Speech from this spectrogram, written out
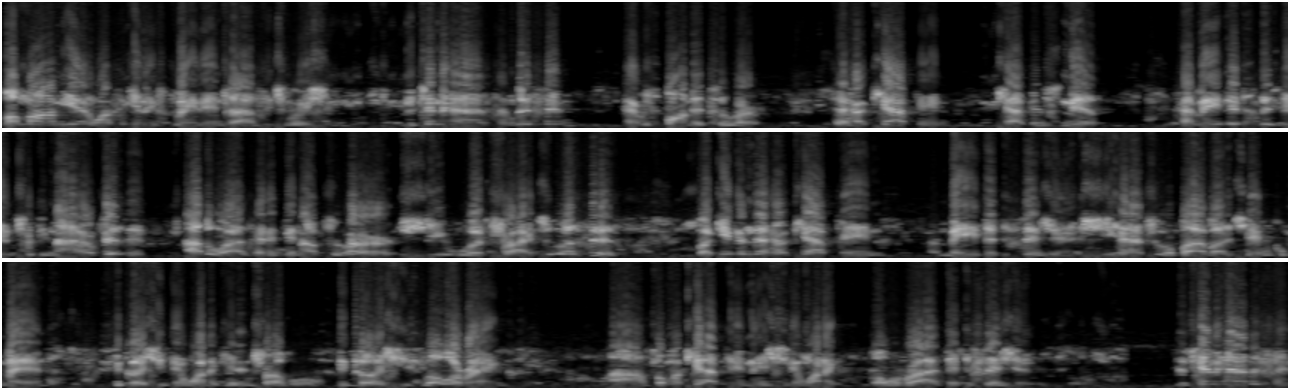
My mom yet once again explained the entire situation. Lieutenant Addison listened and responded to her that her captain, Captain Smith, had made the decision to deny her visit. Otherwise, had it been up to her, she would try to assist. But given that her captain made the decision, she had to abide by the chain of command because she didn't want to get in trouble, because she's lower rank uh, from a captain and she didn't want to override the decision. Lieutenant Addison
